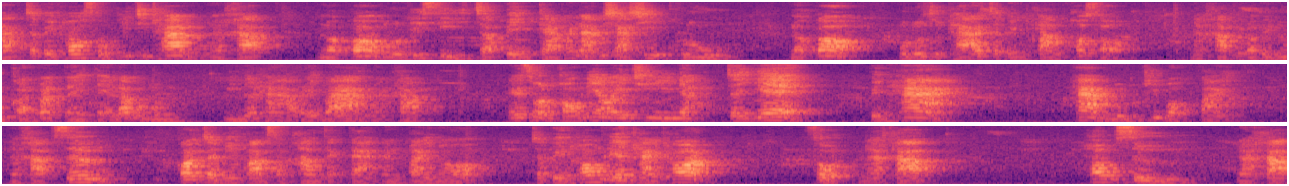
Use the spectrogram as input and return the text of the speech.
3 จะเป็นห้องสมุดดิจิทัลนะครับ แล้วก็โมดูลที่ 4 จะเป็นการพัฒนาวิชาชีพครู แล้วก็โมดูลสุดท้ายจะเป็นคลังข้อสอบ นะครับเดี๋ยวเราไปดูกันว่าในแต่ละโมดูลมีเนื้อหาอะไรบ้างนะครับ ในส่วนของ DLIT เนี่ยจะแยกเป็น 5 5โมดูลที่บอกไปนะครับ ซึ่งก็จะมีความสำคัญแตกต่างกันไปเนาะจะเป็นห้องเรียนถ่ายทอดสดนะครับ ห้องสื่อนะครับ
